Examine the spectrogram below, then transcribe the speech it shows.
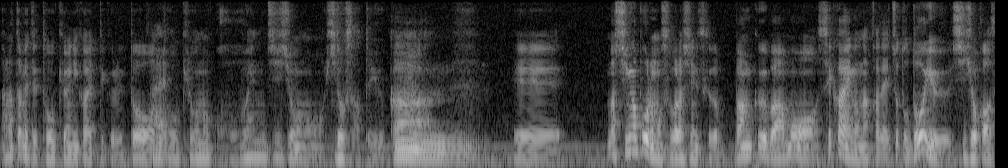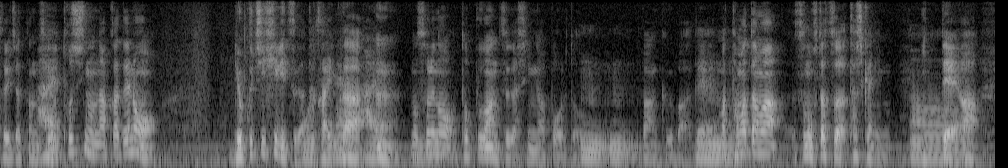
改めて東京に帰ってくると、はい。東京の公園事情のひどさというか、うん。えーまあ、シンガポールも素晴らしいんですけどバンクーバーも世界の中でちょっとどういう指標か忘れちゃったんですけど、はい。都市の中での緑地比率が高いか、それのトップワンツーがシンガポールとバンクーバーで、うんまあ、たまたまその2つは確かに行ってああ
